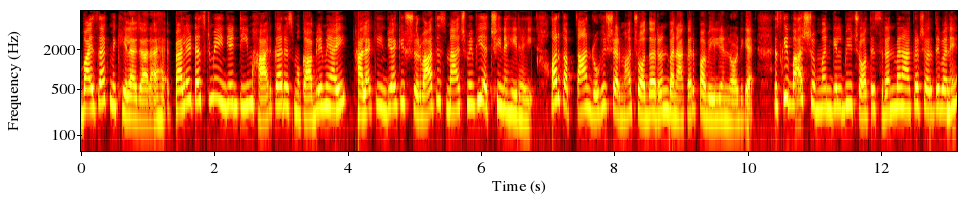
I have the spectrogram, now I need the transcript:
वाइजैक में खेला जा रहा है। पहले टेस्ट में इंडियन टीम हार कर इस मुकाबले में आई। हालाँकि इंडिया की शुरुआत इस मैच में भी अच्छी नहीं रही और कप्तान रोहित शर्मा चौदह रन बनाकर पवेलियन लौट गए। इसके बाद शुभमन गिल भी चौतीस रन बनाकर चलते बने।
